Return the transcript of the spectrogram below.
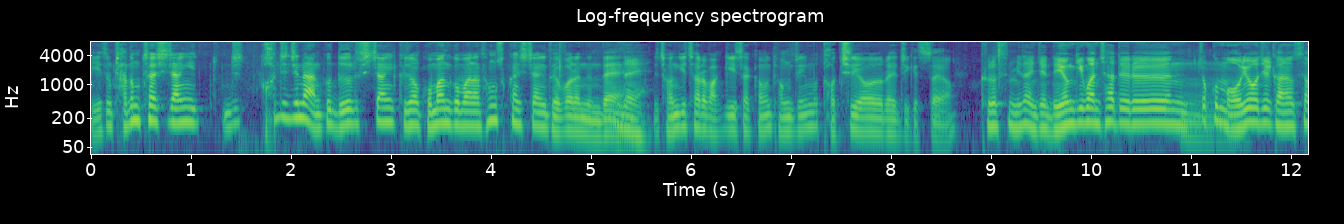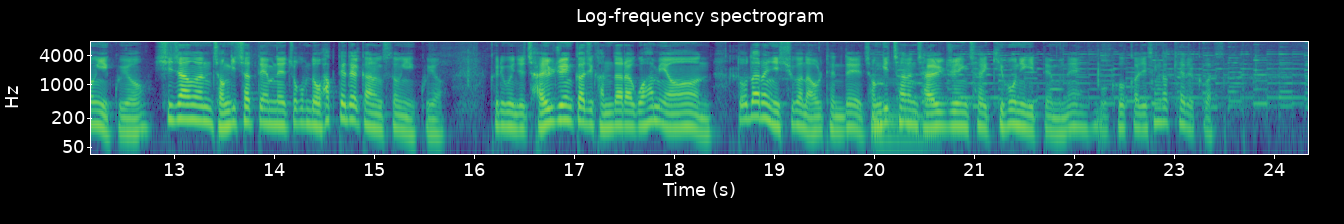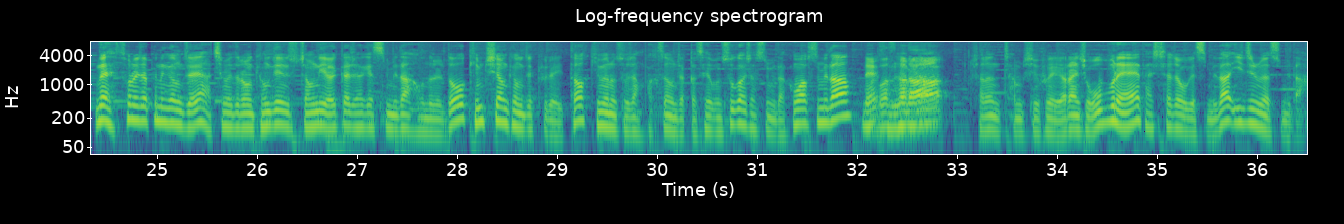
이게 좀 자동차 시장이 이제 커지지는 않고 늘 시장이 그냥 고만고만한 성숙한 시장이 돼버렸는데 네. 전기차로 바뀌기 시작하면 경쟁이 뭐 더 치열해지겠어요. 그렇습니다. 이제 내연기관 차들은 음. 조금 어려워질 가능성이 있고요. 시장은 전기차 때문에 조금 더 확대될 가능성이 있고요. 그리고 이제 자율주행까지 간다라고 하면 또 다른 이슈가 나올 텐데 전기차는 음. 자율주행차의 기본이기 때문에 뭐 그것까지 생각해야 될 것 같습니다. 네, 손에 잡히는 경제 아침에 들어온 경제 뉴스 정리 여기까지 하겠습니다. 오늘도 김치형 경제 큐레이터, 김현우 소장, 박세훈 작가 세 분 수고하셨습니다. 고맙습니다. 네, 고맙습니다. 저는 잠시 후에 11시 5분에 다시 찾아오겠습니다. 이진우였습니다.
